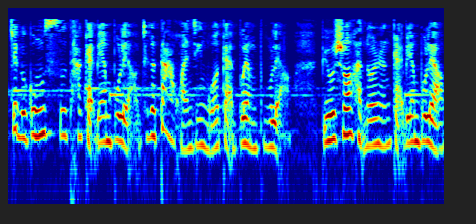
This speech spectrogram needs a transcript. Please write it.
这个公司它改变不了，这个大环境我改变不了。比如说，很多人改变不了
